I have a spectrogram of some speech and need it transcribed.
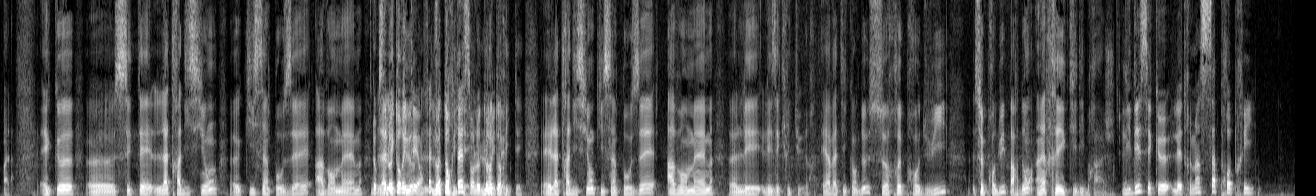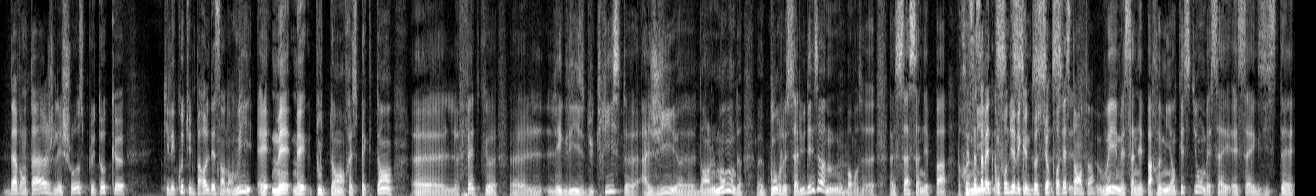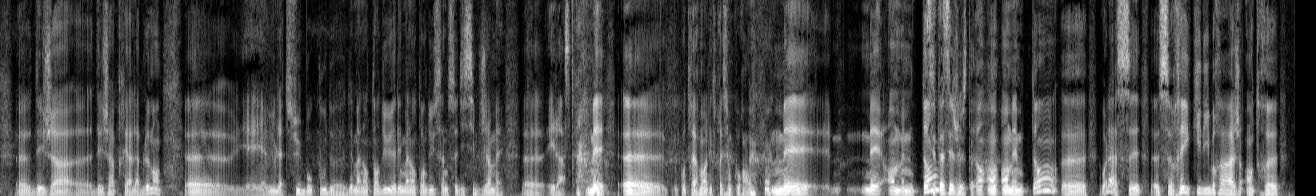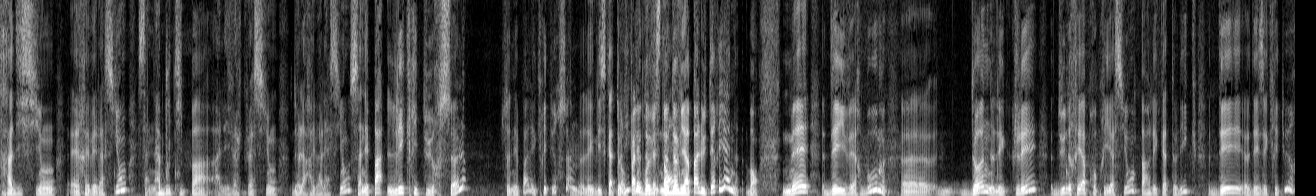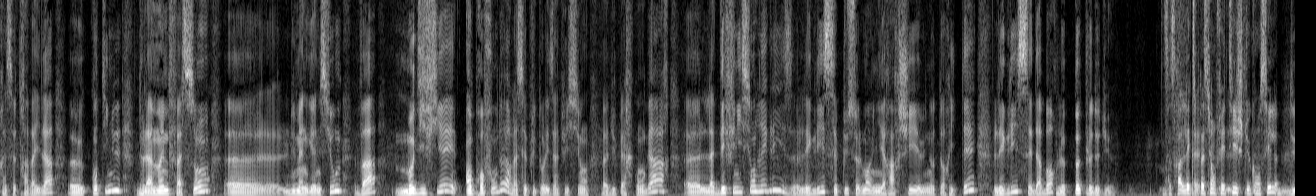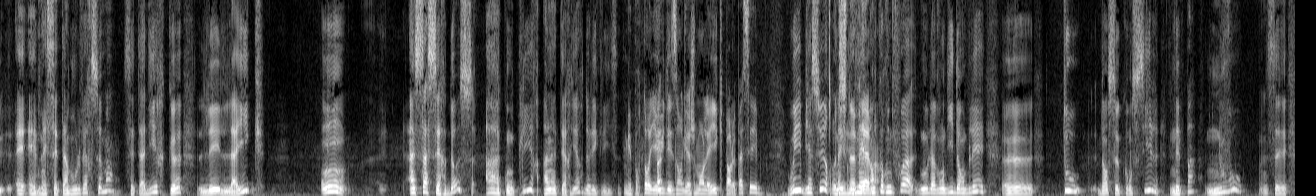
Voilà. Et que euh, c'était la tradition qui s'imposait avant même. Donc c'est l'autorité, en fait, l'autorité, sur l'autorité. Et la tradition qui s'imposait avant même les, les, Écritures. Et à Vatican II se reproduit, se produit pardon, un rééquilibrage. L'idée, c'est que l'être humain s'approprie davantage les choses plutôt que qu'il écoute une parole descendante. Oui, mais, mais tout en respectant euh, le fait que euh, l'Église du Christ euh, agit dans le monde pour le salut des hommes. Bon, ça, ça n'est pas remis... Ça, ça va être confondu avec une posture protestante. Hein. Oui, mais ça n'est pas remis en question, mais ça, ça existait déjà, déjà préalablement. il y a eu là-dessus beaucoup de, de, malentendus, et les malentendus, ça ne se dissipe jamais, hélas. Mais, contrairement à l'expression courante. Mais mais en même temps, c'est assez juste. En, même temps, euh, voilà, ce rééquilibrage entre tradition et révélation, ça n'aboutit pas à l'évacuation de la révélation. Ça n'est pas l'écriture seule ce n'est pas l'écriture seule. Mmh. L'Église catholique ne, devient pas luthérienne. Bon, mais Dei Verbum euh, donne les clés d'une réappropriation par les catholiques des, euh, des Écritures, et ce travail-là euh, continue. De la même façon, Gentium va modifier en profondeur, là c'est plutôt les intuitions du père Congar, la définition de l'Église. L'Église, c'est plus seulement une hiérarchie et une autorité, l'Église, c'est d'abord le peuple de Dieu. Ce sera l'expression euh, fétiche du concile. mais c'est un bouleversement. C'est-à-dire que les laïcs ont un sacerdoce à accomplir à l'intérieur de l'Église. Mais pourtant, il y a eu des engagements laïcs par le passé. Oui, bien sûr. mais, encore une fois, nous l'avons dit d'emblée, euh, tout dans ce concile n'est pas nouveau.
